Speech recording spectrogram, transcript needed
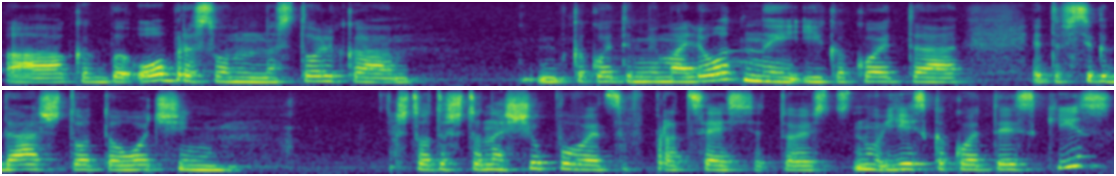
как бы образ, он настолько какой-то мимолетный и какой-то, это всегда что-то очень что-то, что нащупывается в процессе. То есть, ну, есть какой-то эскиз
